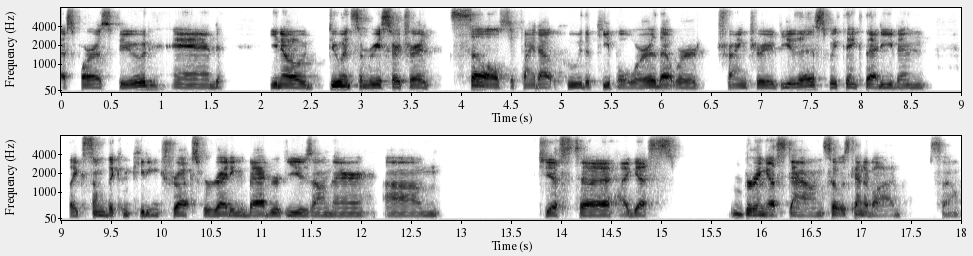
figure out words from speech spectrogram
as far as food. And, you know, doing some research ourselves to find out who the people were that were trying to review this, we think that even like some of the competing trucks were writing bad reviews on there um, just to, I guess, bring us down. So it was kind of odd. So.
